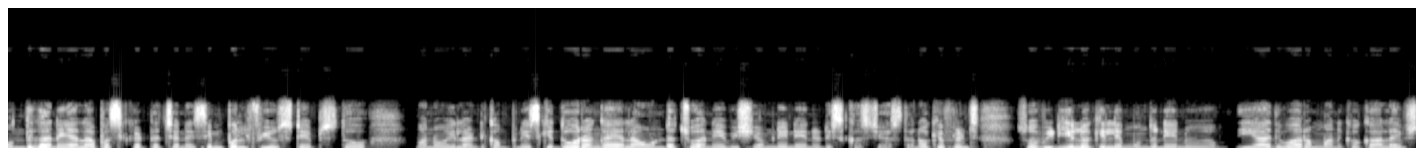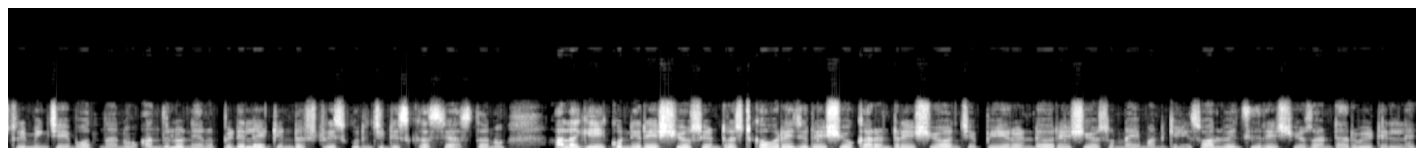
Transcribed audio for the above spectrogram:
ముందుగానే ఎలా పసిగట్టచ్చు అనే సింపుల్ ఫ్యూ స్టెప్స్తో మనం ఇలాంటి కంపెనీస్కి దూరంగా ఎలా ఉండొచ్చు అనే విషయంని నేను డిస్కస్ చేస్తాను. ఓకే ఫ్రెండ్స్ సో వీడియోలోకి వెళ్ళే ముందు నేను ఈ ఆదివారం మనకి ఒక లైవ్ స్ట్రీమింగ్ చేయబోతున్నాను. అందులో నేను పిడిలైట్ ఇండస్ట్రీస్ గురించి డిస్కస్ చేస్తాను. అలాగే కొన్ని ratios interest coverage ratio current ratio అని చెప్పి రెండు రేషియోస్ ఉన్నాయి మనకి. సాల్వెన్సీ రేషియోస్ అంటారు వీటిల్ని.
